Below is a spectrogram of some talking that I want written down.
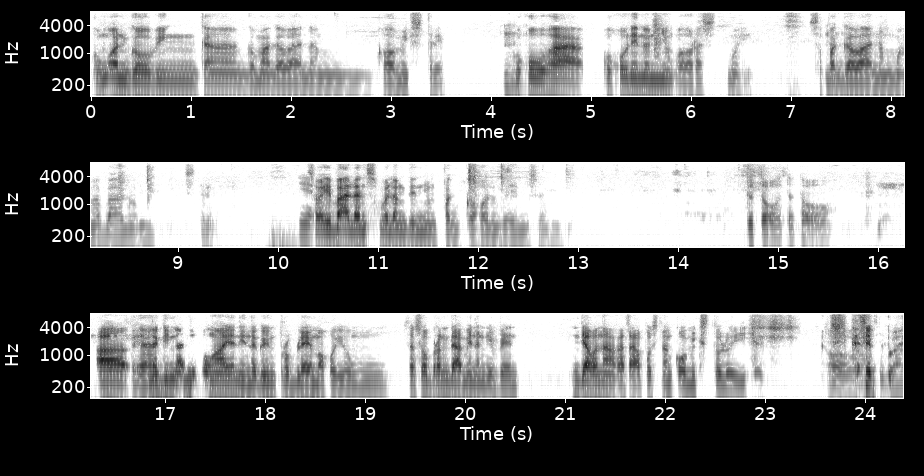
kung ongoing kang gumagawa ng comic strip, Mm. kukuha, kukunin nun yung oras mo eh sa paggawa ng mga bagong strip. Yeah. So i-balance mo lang din yung pagko-convention. Totoo, totoo. Ah, Ayan. naging ano ko nga yan eh, naging problema ko yung sa sobrang dami ng event, hindi ako nakakatapos ng comics tuloy. Oo, Kasi- diba?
